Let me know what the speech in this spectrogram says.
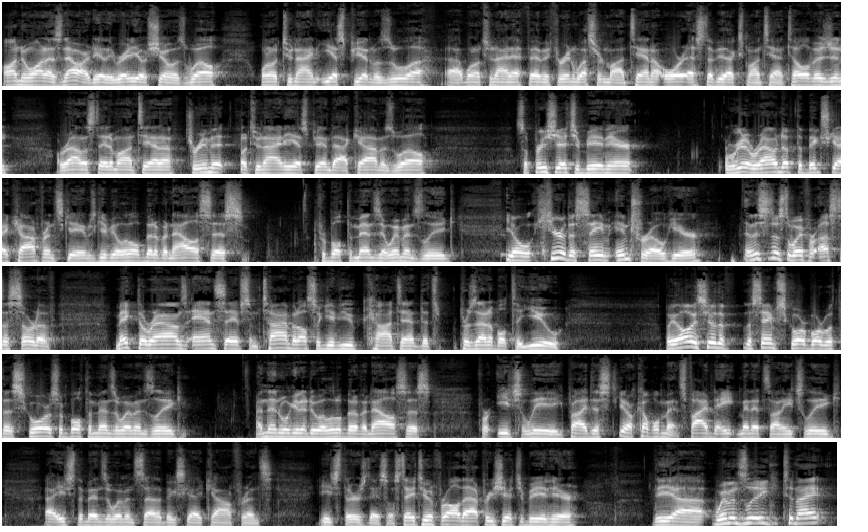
on Nuanez Now, our daily radio show as well. 1029 ESPN Missoula, uh, 1029 FM if you're in Western Montana, or SWX Montana Television around the state of Montana. Stream it, 1029ESPN.com as well. So appreciate you being here. We're going to round up the Big Sky Conference games, give you a little bit of analysis for both the men's and women's league. You'll hear the same intro here, and this is just a way for us to sort of make the rounds and save some time, but also give you content that's presentable to you. But you always hear the, the same scoreboard with the scores from both the men's and women's league, and then we'll get into a little bit of analysis for each league. Probably just you know a couple minutes, five to eight minutes on each league, uh, each the men's and women's side of the Big Sky Conference each Thursday. So stay tuned for all that. Appreciate you being here. The uh, women's league tonight,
